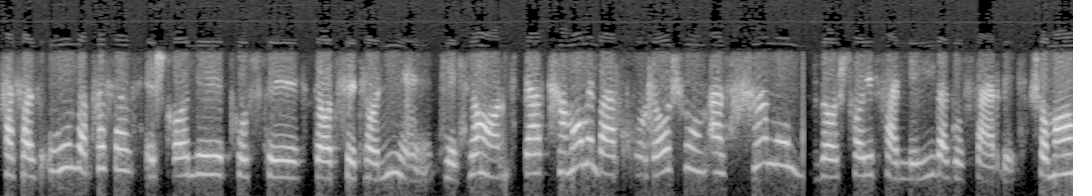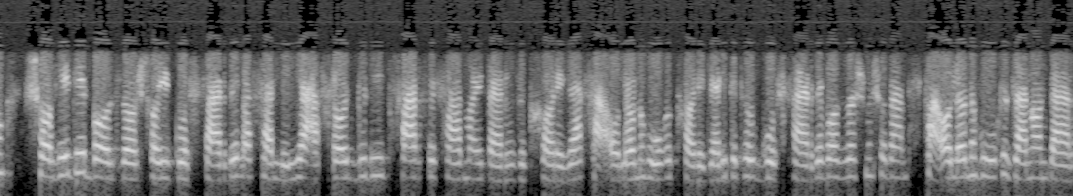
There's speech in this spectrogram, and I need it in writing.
پس از اون و پس از اشغال پست دادستانی تهران در تمام برخورداشون از همون بازداشت های فلعی و گسترده. شما شاهد بازداشت های گسترده و فلعی افراد بودید. فرض فرمایید در روز کارگر فعالان حقوق کارگری به طور گسترده بازداشت می شدند فعالان حقوق زنان در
